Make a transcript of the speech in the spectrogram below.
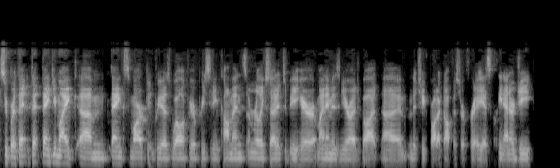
Super. Th th thank you, Mike. Um, thanks, Marc and Priya as well for your preceding comments. I'm really excited to be here. My name is Neeraj Bhat. I'm the Chief Product Officer for AES Clean Energy.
